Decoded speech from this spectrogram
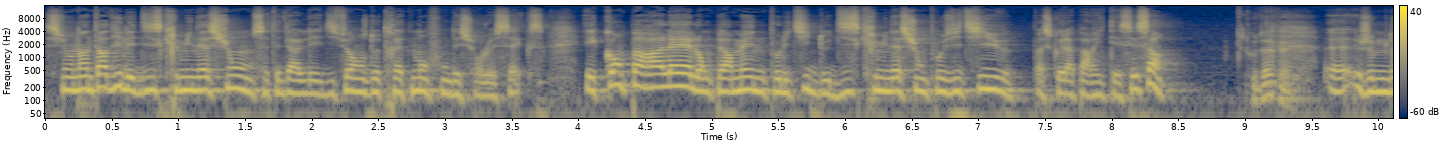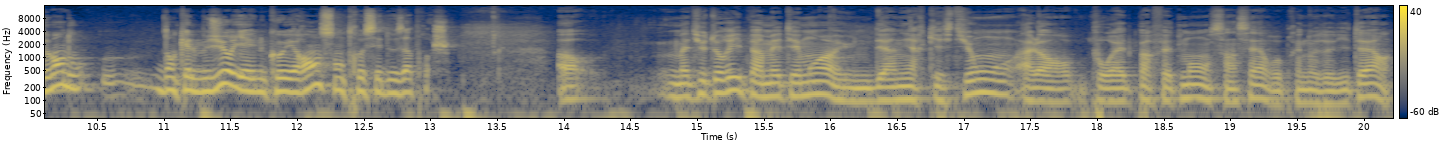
Si on interdit les discriminations, c'est-à-dire les différences de traitement fondées sur le sexe, et qu'en parallèle on permet une politique de discrimination positive, parce que la parité c'est ça. Tout à fait. Euh, je me demande dans quelle mesure il y a une cohérence entre ces deux approches. Alors, Mathieu Tori, permettez-moi une dernière question. Alors, pour être parfaitement sincère auprès de nos auditeurs,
